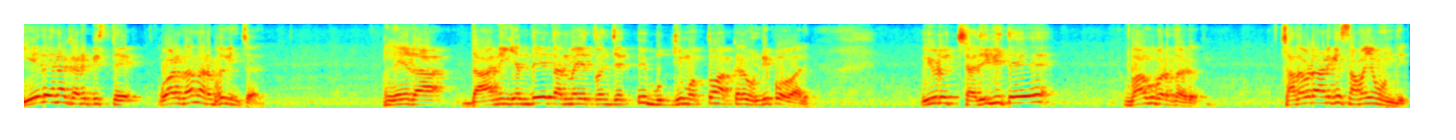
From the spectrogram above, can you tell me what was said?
ఏదైనా కనిపిస్తే వాళ్ళు దాన్ని అనుభవించాలి. లేదా దాని ఎందే తన్మయత్వం చెప్పి బుద్ధి మొత్తం అక్కడ ఉండిపోవాలి. వీడు చదివితే బాగుపడతాడు. చదవడానికి సమయం ఉంది.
